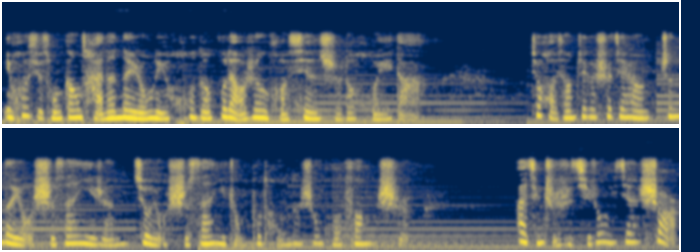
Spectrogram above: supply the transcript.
你或许从刚才的内容里获得不了任何现实的回答。就好像这个世界上真的有十三亿人，就有十三亿种不同的生活方式。爱情只是其中一件事儿，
